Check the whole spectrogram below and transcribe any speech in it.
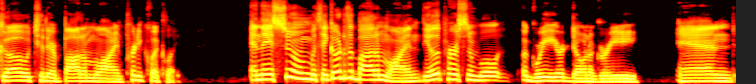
go to their bottom line pretty quickly. And they assume if they go to the bottom line, the other person will agree or don't agree, and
